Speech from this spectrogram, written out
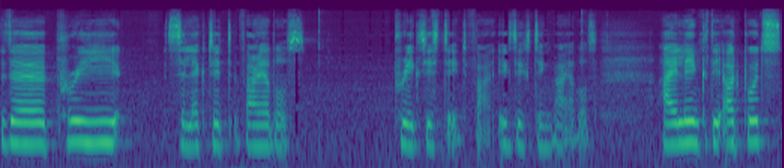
the pre-selected variables, pre-existing existing variables. I link the outputs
